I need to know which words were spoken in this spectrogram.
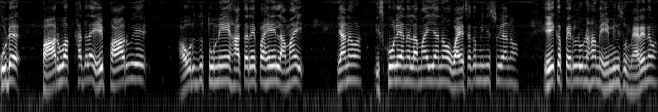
උඩ පාරුවක් හදලා ඒ පාරුවේ අවුරුදු 3 4 5 ළමයි යනවා ඉස්කෝලේ යන ළමයි යනවා වයසක මිනිස්සු යනවා. ඒක පෙරළුනහම ඒ මිනිස්සු මැරෙනවා.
